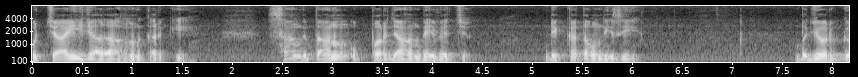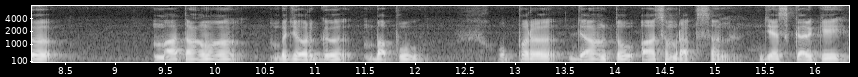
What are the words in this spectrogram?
ਉਚਾਈ ਜ਼ਿਆਦਾ ਹੋਣ ਕਰਕੇ ਸੰਗਤਾਂ ਨੂੰ ਉੱਪਰ ਜਾਣ ਦੇ ਵਿੱਚ ਦਿੱਕਤ ਆਉਂਦੀ ਸੀ। ਬਜ਼ੁਰਗ ਮਾਤਾਵਾਂ, ਬਜ਼ੁਰਗ ਬਾਪੂ ਉੱਪਰ ਜਾਣ ਤੋਂ ਅਸਮਰੱਥ ਸਨ, ਜਿਸ ਕਰਕੇ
